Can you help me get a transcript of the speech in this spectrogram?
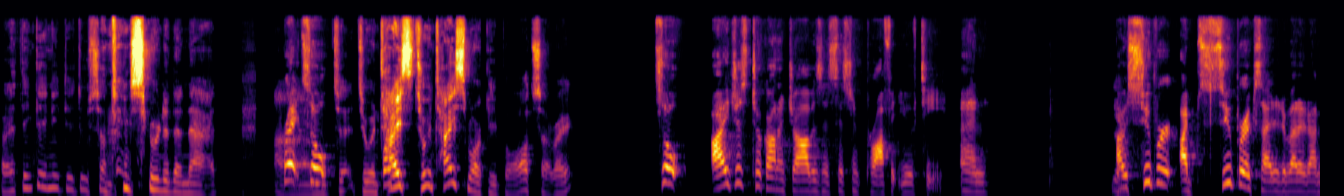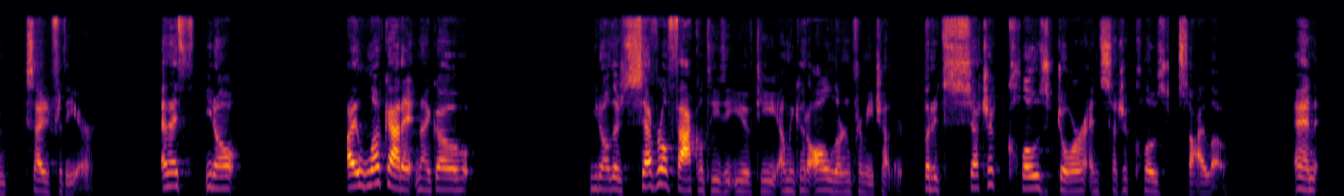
but i think they need to do something sooner than that Right, so um, to, to entice to entice more people also right? So I just took on a job as an assistant prof at U of T, and Yeah. I was super. I'm super excited about it. I'm excited for the year, and I, you know, I look at it and I go, you know, there's several faculties at U of T, and we could all learn from each other, but it's such a closed door and such a closed silo, and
